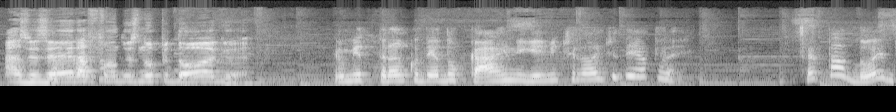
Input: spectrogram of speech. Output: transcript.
Às vezes ele era fã do Snoop Dogg. Eu me tranco dentro do carro e ninguém me tira lá de dentro, velho. Você tá doido?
